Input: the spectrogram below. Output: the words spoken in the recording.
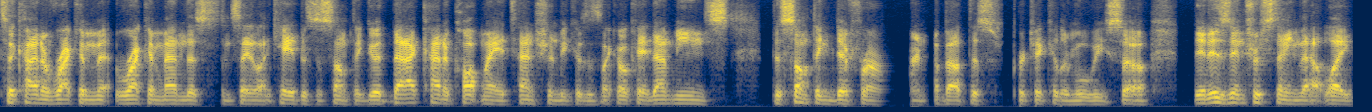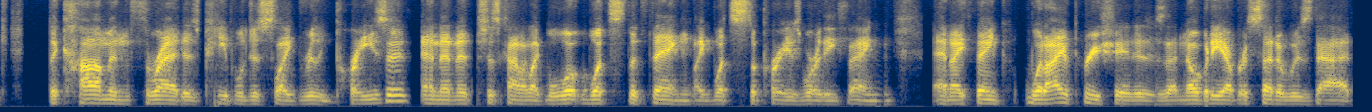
to kind of recommend recommend this and say like hey this is something good. That kind of caught my attention because it's like okay that means there's something different about this particular movie. So it is interesting that like the common thread is people just like really praise it and then it's just kind of like well what, what's the thing? Like what's the praiseworthy thing? And i think what i appreciated is that nobody ever said it was that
